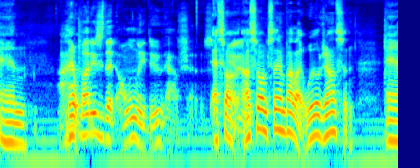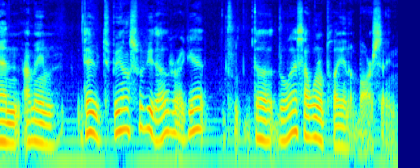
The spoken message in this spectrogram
and I have buddies that only do house shows. That's what know? that's what I'm saying about like Will Johnson, and I mean, dude, to be honest with you, the older I get, the the less I want to play in a bar scene.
